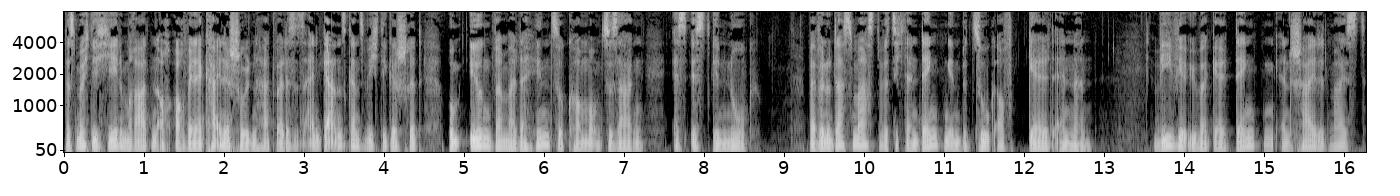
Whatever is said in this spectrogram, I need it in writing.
Das möchte ich jedem raten, auch, auch wenn er keine Schulden hat, weil das ist ein ganz, ganz wichtiger Schritt, um irgendwann mal dahin zu kommen, um zu sagen, es ist genug. Weil wenn du das machst, wird sich dein Denken in Bezug auf Geld ändern. Wie wir über Geld denken, entscheidet meist,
